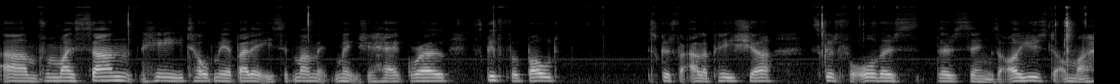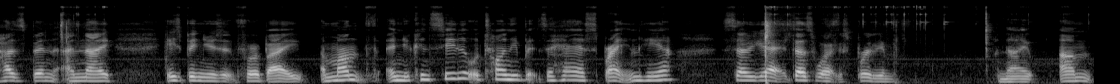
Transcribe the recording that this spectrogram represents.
um, from my son. He told me about it. He said, Mum, it makes your hair grow. It's good for bald. It's good for alopecia. It's good for all those those things. I used it on my husband and now he's been using it for about a month and you can see little tiny bits of hair spraying here. So yeah, it does work. It's brilliant. Now, um,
